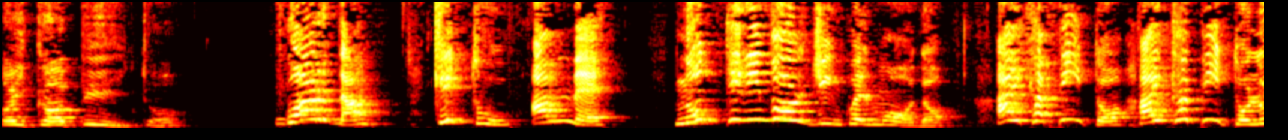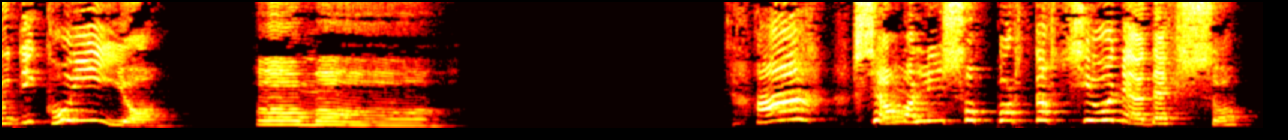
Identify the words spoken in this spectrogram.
hai capito? Guarda che tu a me non ti rivolgi in quel modo. Hai capito? Hai capito? Lo dico io. Ama. Ah, siamo all'insopportazione adesso.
